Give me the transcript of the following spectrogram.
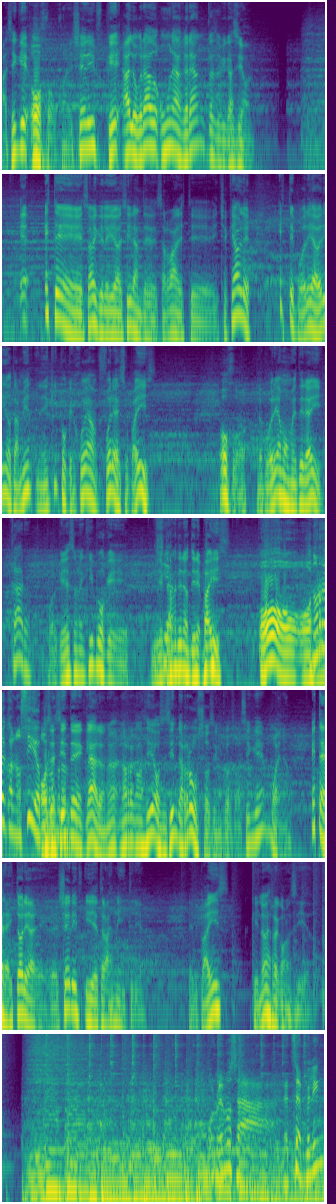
Así que ojo con el Sheriff que ha logrado una gran clasificación. Eh, Este, ¿sabe qué le iba a decir antes de cerrar este inchequeable? Este podría haber ido también en equipos que juegan fuera de su país. Ojo, lo podríamos meter ahí, Claro. porque es un equipo que directamente no tiene país. O, o- o no reconocido. o se siente, claro, no, no reconocido, o se siente rusos incluso. Así que, bueno, esta es la historia de, del sheriff y de Transnistria, el país que no es reconocido. Volvemos a Led Zeppelin.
